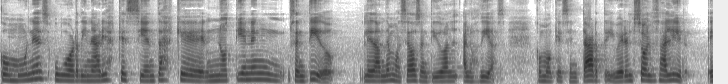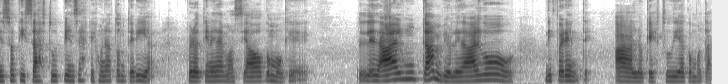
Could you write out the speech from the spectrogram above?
comunes u ordinarias que sientas que no tienen sentido le dan demasiado sentido a, los días. Como que sentarte y ver el sol salir, eso quizás tú piensas que es una tontería, pero tiene demasiado como que le da algún cambio, le da algo diferente a lo que es tu día como tal.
